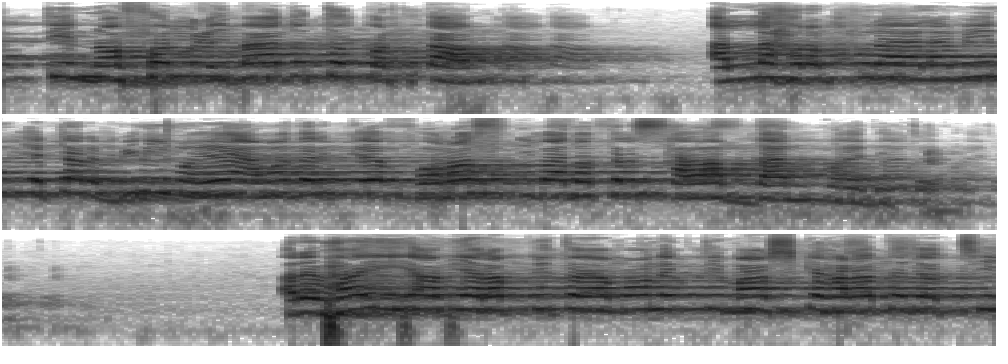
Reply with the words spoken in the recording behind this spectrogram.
একটি নফল ইবাদত করতাম আল্লাহ রব্বুল আলমিন এটার বিনিময়ে আমাদেরকে ফরজ ইবাদতের সওয়াব দান করে দিত। আরে ভাই, আমি আর আপনি তো এমন একটি মাসকে হারাতে যাচ্ছি,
